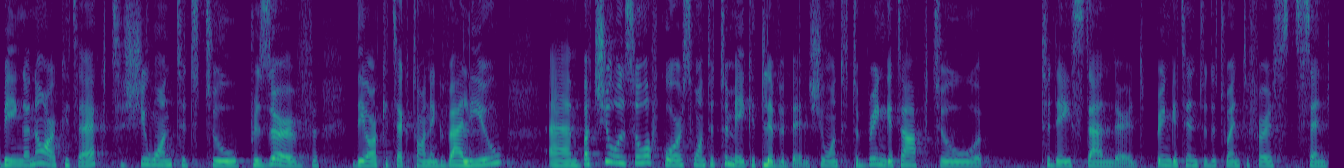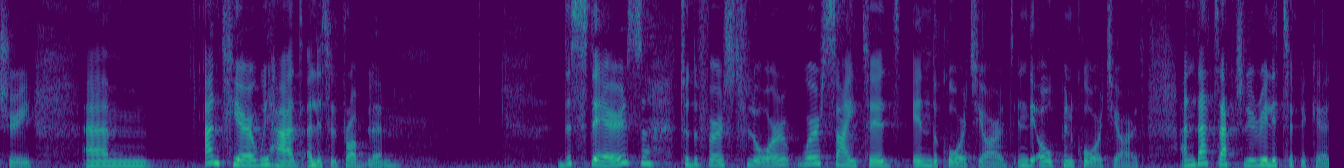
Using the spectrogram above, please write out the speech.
being an architect, she wanted to preserve the architectonic value, um, but she also, of course, wanted to make it livable. She wanted to bring it up to today's standard, bring it into the 21st century. Um, and here we had a little problem. The stairs to the first floor were sited in the courtyard, in the open courtyard. And that's actually really typical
